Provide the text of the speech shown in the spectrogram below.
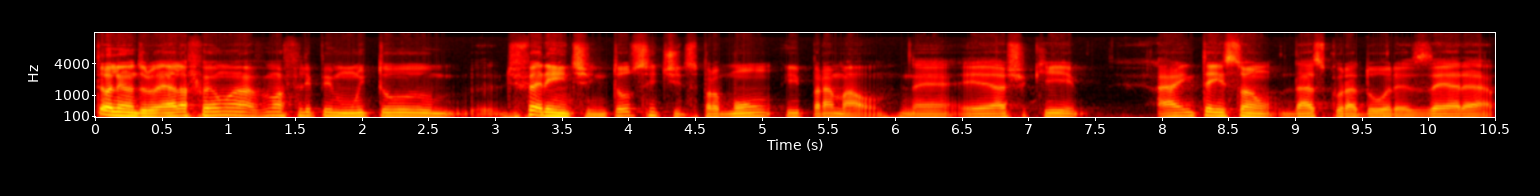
Então, Leandro, ela foi uma, uma flip muito diferente em todos os sentidos, para bom e para mal. Né? Eu acho que a intenção das curadoras era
